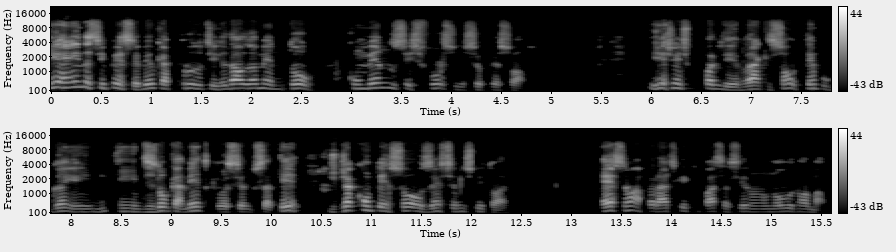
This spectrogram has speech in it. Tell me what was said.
E ainda se percebeu que a produtividade aumentou com menos esforço do seu pessoal. E a gente pode lembrar que só o tempo ganho em deslocamento que você não precisa ter já compensou a ausência no escritório. Essa é uma prática que passa a ser um novo normal.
